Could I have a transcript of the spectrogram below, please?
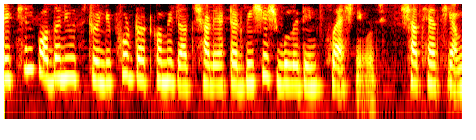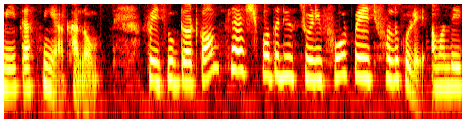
দেখছেন Padma news twenty four dot কমের রাত সাড়ে আটটার বিশেষ বুলেটিন ফ্ল্যাশ নিউজ। সাথে আছি আমি Tasnia Khanam. Facebook dot com slash Padma news twenty four page follow করে আমাদের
